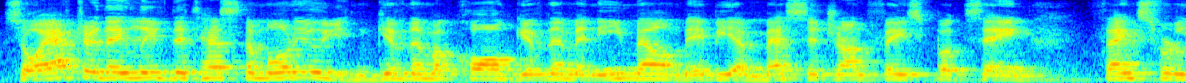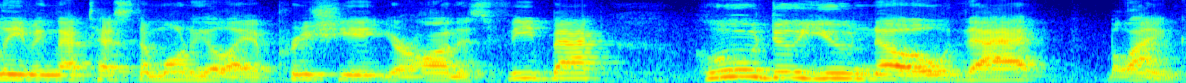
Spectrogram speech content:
So after they leave the testimonial, you can give them a call, give them an email, maybe a message on Facebook saying, thanks for leaving that testimonial. I appreciate your honest feedback. Who do you know that blank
